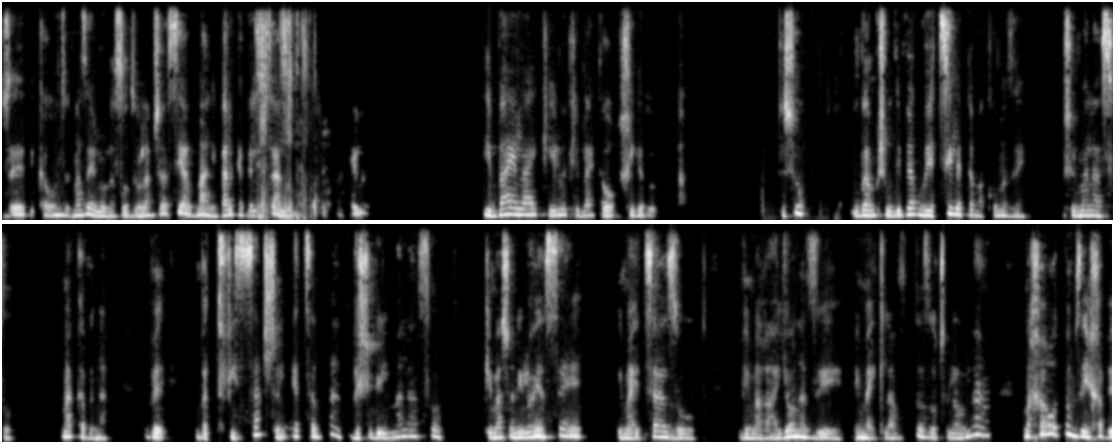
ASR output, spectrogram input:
זה דיכאון, זה מה זה לא לעשות? זה עולם של עשייה, מה, אני באה לקבל עצה, לא? היא באה אליי כאילו היא קיבלה את האור הכי גדול. פשוט, הוא גם כשהוא דיבר, הוא הציל את המקום הזה. בשביל מה לעשות? מה הכוונה? ובתפיסה של עץ הדת, בשביל מה לעשות? כי מה שאני לא אעשה עם העצה הזאת, ועם הרעיון הזה, ועם ההתלהבות הזאת של העולם, מחר עוד פעם זה יכבה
